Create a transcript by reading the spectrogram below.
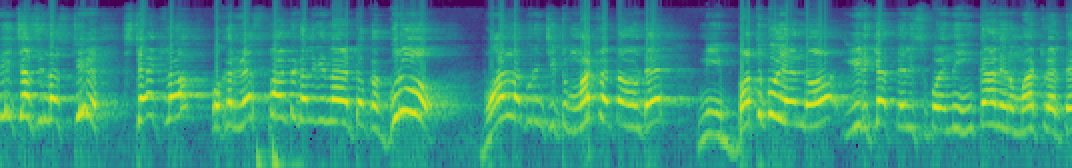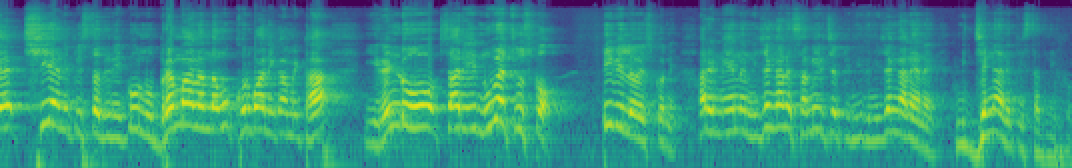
teachers in the state స్టేట్లో ఒక రెస్పాండ్ కలిగిన ఒక గురువు. వాళ్ళ గురించి ఇటు మాట్లాడుతూ ఉంటే నీ బతుకు ఏందో ఈడికే తెలిసిపోయింది. ఇంకా నేను మాట్లాడితే ఛీ అనిపిస్తుంది నీకు. నువ్వు బ్రహ్మానందము కుర్బానికా మిఠా ఈ రెండు ఒకసారి నువ్వే చూసుకో. టీవీలో వేసుకొని. అరే నేను నిజంగానే సమీర్ చెప్పింది. ఇది నిజంగానే నిజంగా అనిపిస్తుంది నీకు.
